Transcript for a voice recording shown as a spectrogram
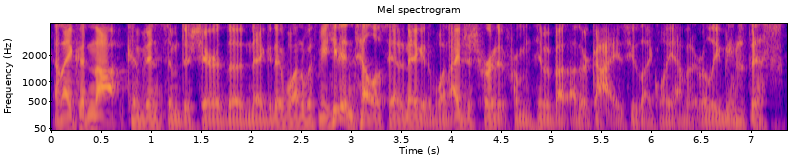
And I could not convince him to share the negative one with me. He didn't tell us he had a negative one. I just heard it from him about other guys. He's like, well, yeah, but it really means this.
